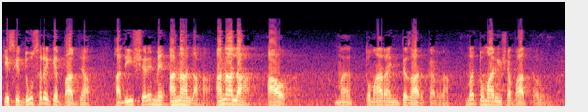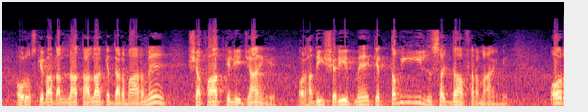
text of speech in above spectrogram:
کسی دوسرے کے پاس جاؤ۔ حدیث شرح میں انا لہا انا لہا، آؤ، میں تمہارا انتظار کر رہا ہوں، میں تمہاری شفاعت کروں۔ اور اس کے بعد اللہ تعالیٰ کے دربار میں شفاعت کے لیے جائیں گے۔ اور حدیث شریف میں کہ طویل سجدہ فرمائیں گے۔ اور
